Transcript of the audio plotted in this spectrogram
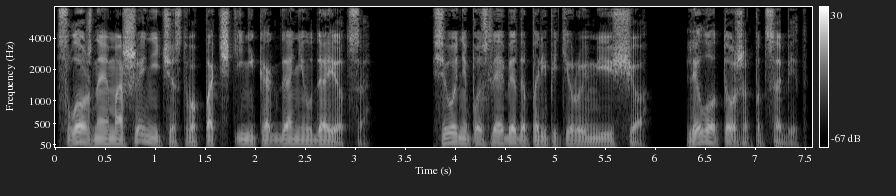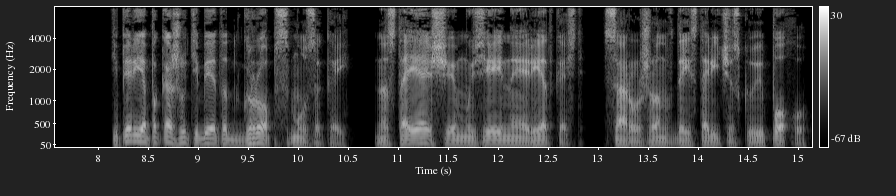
Сложное мошенничество почти никогда не удается. Сегодня после обеда порепетируем еще. Лило тоже подсобит. Теперь я покажу тебе этот гроб с музыкой. Настоящая музейная редкость, сооружен в доисторическую эпоху.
